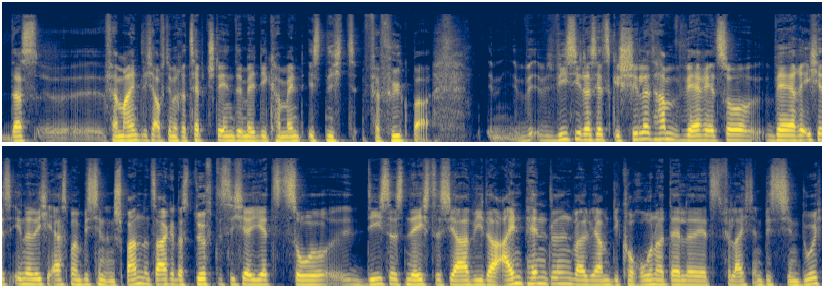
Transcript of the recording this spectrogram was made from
das äh, vermeintlich auf dem Rezept stehende Medikament ist nicht verfügbar. Wie Sie das jetzt geschildert haben, wäre jetzt so, wäre ich jetzt innerlich erstmal ein bisschen entspannt und sage, das dürfte sich ja jetzt so dieses nächstes Jahr wieder einpendeln, weil wir haben die Corona-Delle jetzt vielleicht ein bisschen durch.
